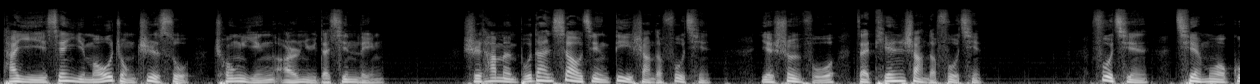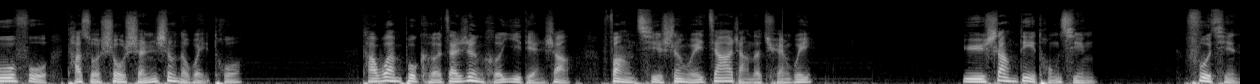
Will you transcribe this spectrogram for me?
他已先以某种质素充盈儿女的心灵，使他们不但孝敬地上的父亲，也顺服在天上的父亲。父亲切莫辜负他所受神圣的委托。他万不可在任何一点上放弃身为家长的权威。与上帝同行，父亲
